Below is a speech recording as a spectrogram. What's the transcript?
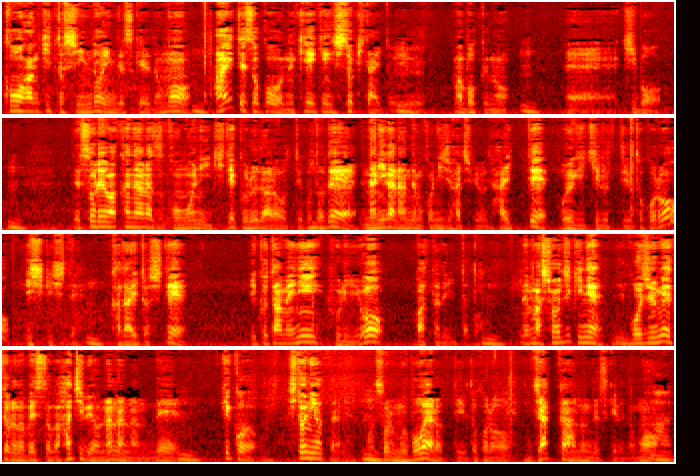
後半きっとしんどいんですけれども、うんあえてそこをね、経験しときたいという、うんまあ僕の、うん。えー希望。うん。で、それは必ず今後に生きてくるだろうっていうことで、何が何でもこう28秒で入って泳ぎ切るっていうところを意識して、うん課題として行くためにフリーをバッタで行ったと。うん。で、まあ正直ね、うん50メートルのベストが8秒7なんで、うん。結構人によってはね、うんもうそれ無謀やろっていうところ若干あるんですけれども、はい。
